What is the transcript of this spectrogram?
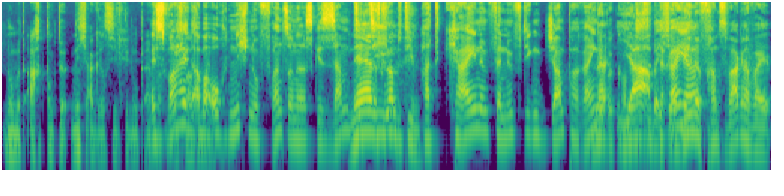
nur mit acht Punkte nicht aggressiv genug. Einfach. Es war Das halt so aber mein- auch nicht nur Franz, sondern das gesamte, Nee, das Team, gesamte Team. hat keinen vernünftigen Jumper Na, reingebekommen. ja, Diese aber ich Dreier- erwähne Franz Wagner, weil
